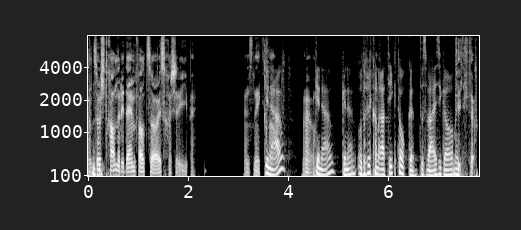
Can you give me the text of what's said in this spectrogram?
Und sonst kann er in dem Fall zu uns schreiben. Wenn es nicht genau, klappt. Ja. Genau, genau. Oder vielleicht kann er auch TikToken, das weiß ich gar nicht. TikTok.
